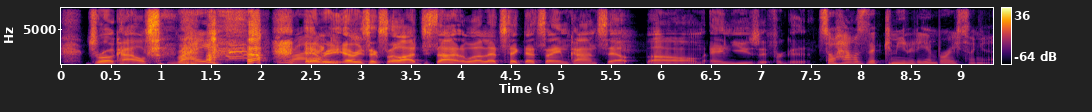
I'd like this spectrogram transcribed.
drug house. Right. Right. every every six. So I decided, well, let's take that same concept um, and use it for good. So how is the community embracing it?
